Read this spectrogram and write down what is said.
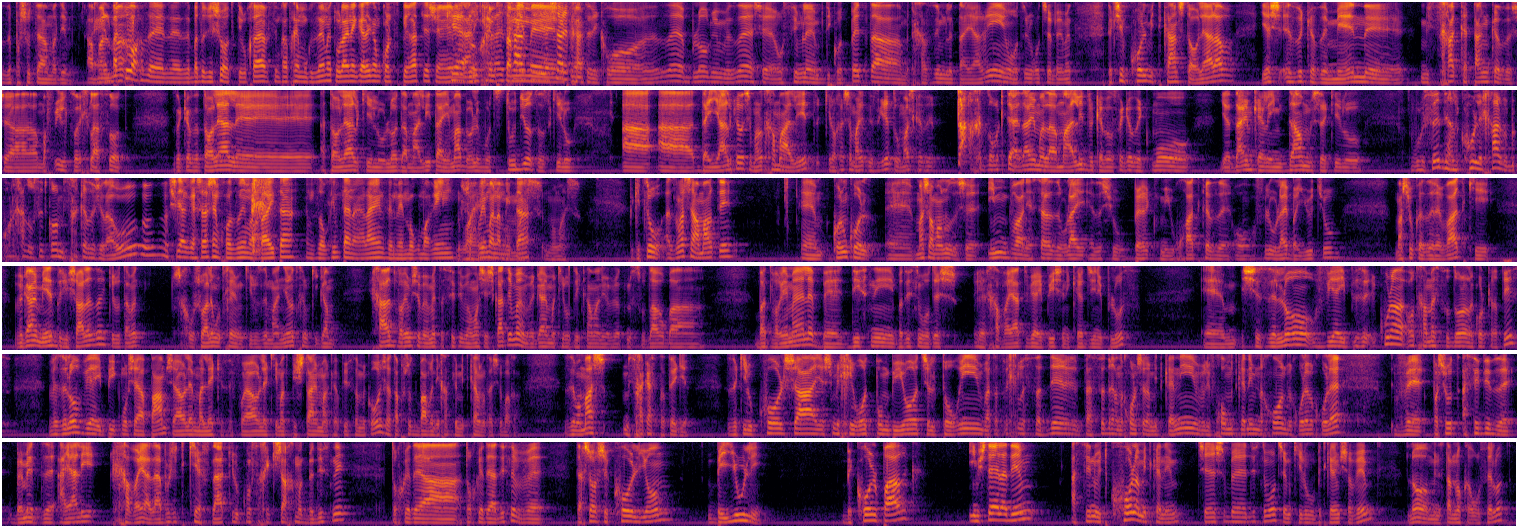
זה פשוט היה מדהים. אבל מה... בטוח זה- זה זה בדרישות, כאילו חייב שמחת חיים מוגזמת, אולי נגלה גם קונספירציה כן, שהם אני לוקחים סמים התחלתי, אה, ישר התחלתי לקרוא, זה בלוגים וזה, שעושים להם בדיקות פתע, מתחזים לתיירים, רוצים לראות שבאמת... תקשיב, כל מתקן שאתה עולה עליו, יש איזה כזה מעין אה, משחק קטן כזה שהמפעיל צריך לעשות. זה כזה, אתה עולה על, אה, אתה עולה על כאילו, לא יודע, מעלית האימה בהוליווד סטודיוס, אז כאילו, הדייל כזה שמעלה אותך מעלית, כאילו אחרי שהמעלית נסגרת, הוא ממש כזה, טאח, זורק את הידיים על המעלית וכזה עושה כזה כמו ידיים כאלה עם דם שכאילו... והוא עושה את זה על כל אחד, ובכל אחד הוא עושה את כל המשחק הזה של ה... יש לי הרגשה שהם חוזרים הביתה, הם זורקים את הנעליים והם ממורמרים, וואי, שוכבים על המיטה. ממש, ממש. בקיצור, אז מה שאמרתי, אמ, קודם כל, אה, מה שאמרנו זה שאם כבר אני אעשה על זה אולי איזשהו פרק מיוחד כזה, או אפילו אולי ביוטיוב, משהו כזה לבד, כי, וגם אם יהיה דרישה לזה, כאילו, תמיד, אנחנו שואלים אתכם, כאילו, זה מעניין אתכם, כי גם אחד הדברים שבאמת עשיתי וממש השקעתי בהם, וגם אם מכיר אותי כמה אני אוהב להיות מסודר ב... בדברים האלה, בדיסני, בדיסני וורד יש אה, חוויית VIP שנקראת ג'יני פלוס, אמ, שזה לא VIP, זה כולה עוד 15 דולר לכל כרטיס, וזה לא VIP כמו שהיה פעם, שהיה עולה מלא כסף, הוא היה עולה כמעט פי שתיים מהכרטיס המקורי, שאתה פשוט בא ונכנס למתקן מתי שבא לך. זה ממש משחק אסטרטגיה. זה כאילו כל שעה יש מכירות פומביות של תורים, ואתה צריך לסדר את הסדר הנכון של המתקנים, ולבחור מתקנים נכון וכולי וכולי. ופשוט עשיתי את זה, באמת, זה היה לי חוויה, זה היה פשוט כיף, זה היה כאילו כמו לשחק שחמט בדיסני, תוך כדי, ה... תוך כדי הדיסני, ותחשוב שכל יום, ביולי, בכל פארק, עם שתי ילדים, עשינו את כל המתקנים שיש בדיסני וורד, שהם כאילו מתקנים שווים, לא, מן הסתם לא קרוסלות,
